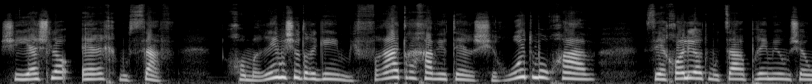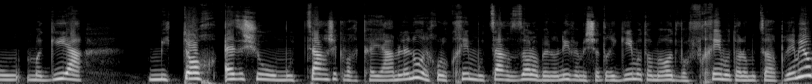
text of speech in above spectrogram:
שיש לו ערך מוסף. חומרים משודרגים, מפרט רחב יותר, שירות מורחב. זה יכול להיות מוצר פרימיום שהוא מגיע מתוך איזשהו מוצר שכבר קיים לנו, אנחנו לוקחים מוצר זול או בינוני ומשדרגים אותו מאוד והופכים אותו למוצר פרימיום.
